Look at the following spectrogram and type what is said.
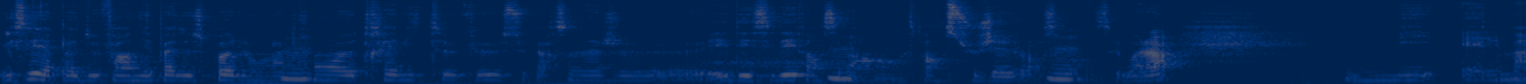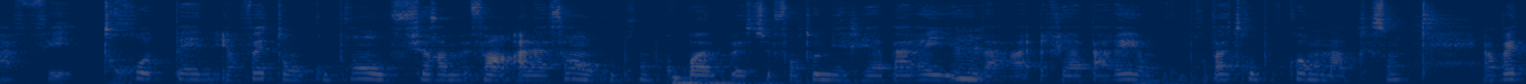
Et ça, il n'y a, pas de- y a pas de spoil, on apprend euh, très vite que ce personnage est décédé, enfin, c'est Mm. pas, pas un sujet, genre, c'est voilà. Mais elle m'a fait trop de peine. Et en fait, on comprend au fur et à mesure, enfin, à la fin, on comprend pourquoi ce fantôme il réapparaît, il Mm. réapparaît, et on comprend pas trop pourquoi on a l'impression. En fait,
